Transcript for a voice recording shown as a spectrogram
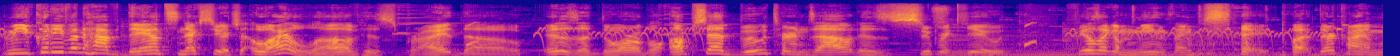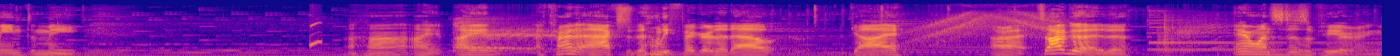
I mean, you could even have dance next to your chest. Oh, I love his sprite, though. It is adorable. Upset Boo, turns out, is super cute. Feels like a mean thing to say, but they're kind of mean to me. Uh-huh. I I I kind of accidentally figured it out, guy. All right, it's all good. Everyone's disappearing.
